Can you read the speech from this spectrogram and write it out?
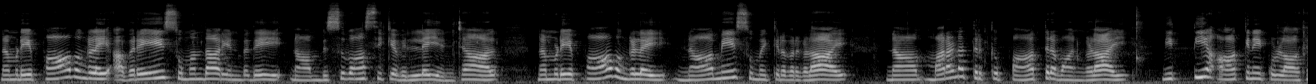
நம்முடைய பாவங்களை அவரே சுமந்தார் என்பதை நாம் விசுவாசிக்கவில்லை என்றால் நம்முடைய பாவங்களை நாமே சுமைக்கிறவர்களாய் நாம் மரணத்திற்கு பாத்திரவான்களாய் நித்திய ஆக்கினைக்குள்ளாக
